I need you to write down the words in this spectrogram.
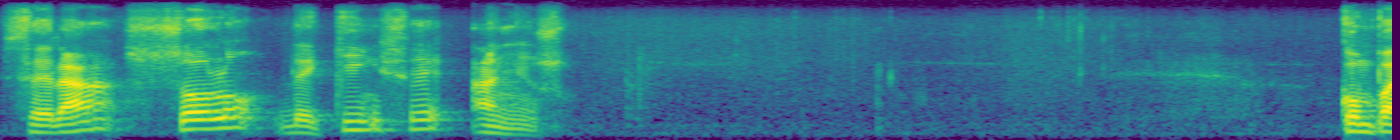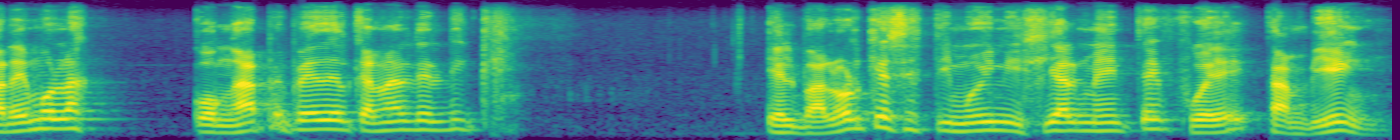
será solo de 15 años. Comparémoslas con APP del canal del dique. El valor que se estimó inicialmente fue también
